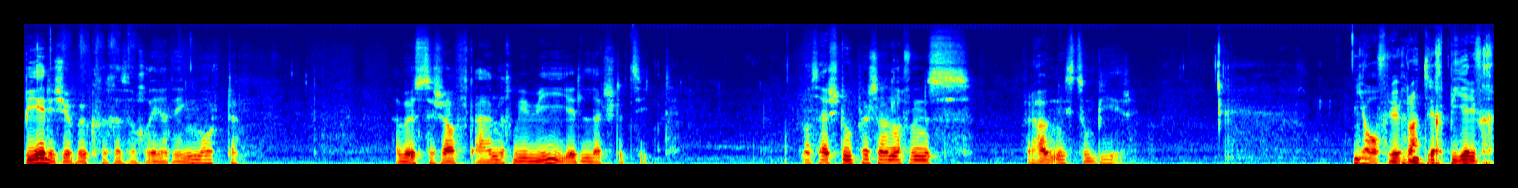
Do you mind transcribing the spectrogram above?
Bier ist ja wirklich so ein, ein Ding geworden. Eine Wissenschaft ähnlich wie Wein in der letzten Zeit. Was hast du persönlich für ein Verhältnis zum Bier? Ja, früher habe ich natürlich Bier einfach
